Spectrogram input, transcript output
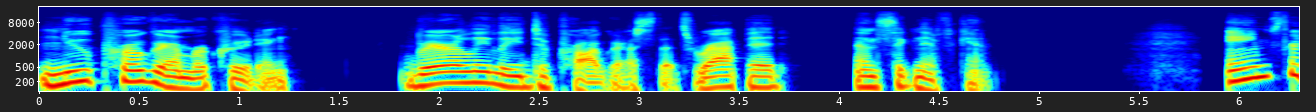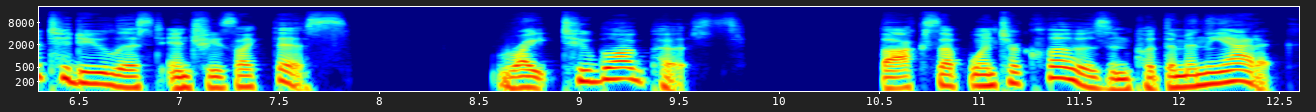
new program recruiting rarely lead to progress that's rapid and significant. Aim for to do list entries like this write two blog posts, box up winter clothes and put them in the attic,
